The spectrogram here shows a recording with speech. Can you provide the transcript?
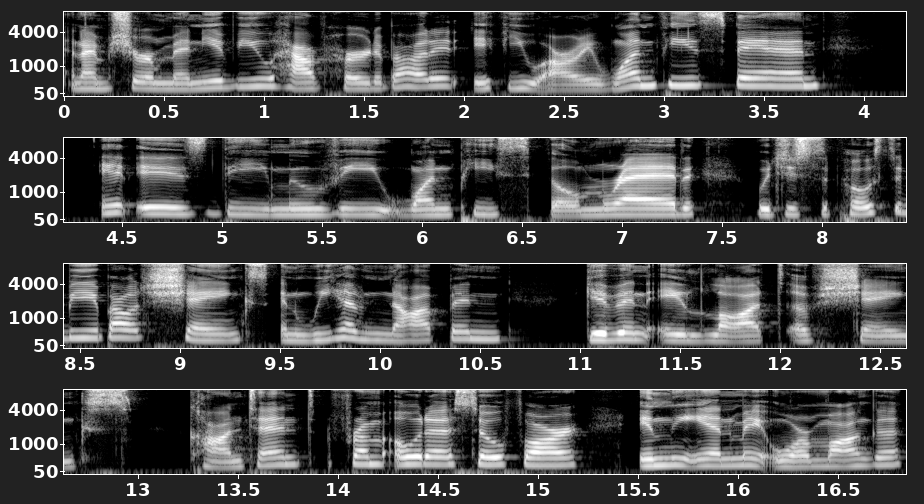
and I'm sure many of you have heard about it if you are a One Piece fan. It is the movie One Piece Film Red, which is supposed to be about Shanks, and we have not been given a lot of Shanks content from Oda so far in the anime or manga.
